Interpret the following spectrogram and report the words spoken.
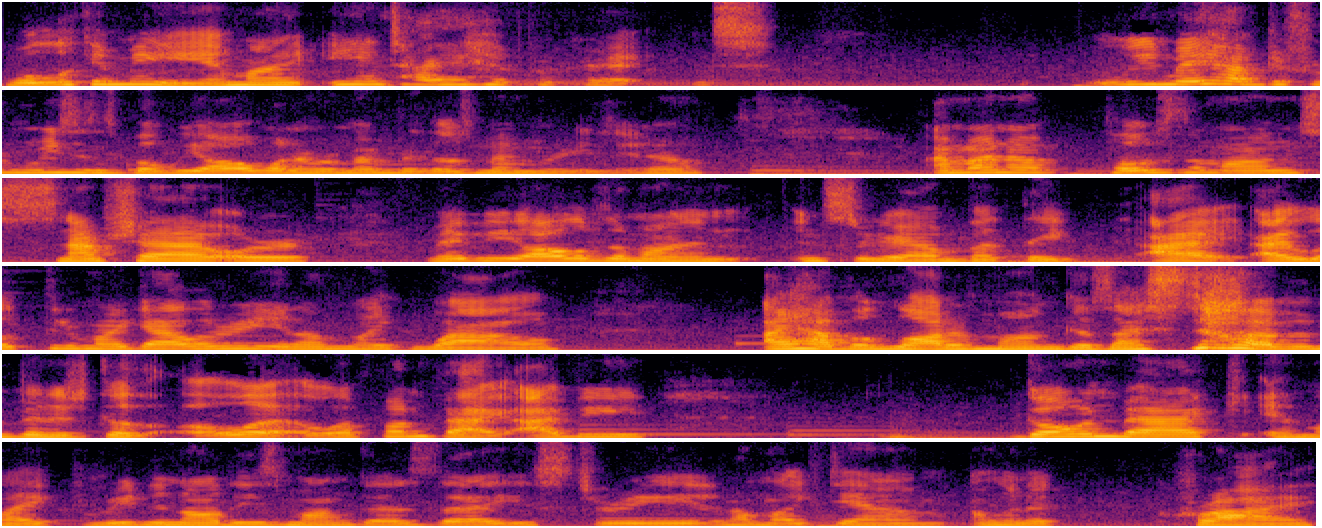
well, look at me. Am I anti-hypocrite? We may have different reasons, but we all want to remember those memories, you know. I might not post them on Snapchat or maybe all of them on Instagram, but they I I look through my gallery and I'm like, wow, I have a lot of mangas I still haven't finished. Because a fun fact, I be going back and like reading all these mangas that I used to read, and I'm like, damn, I'm gonna cry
